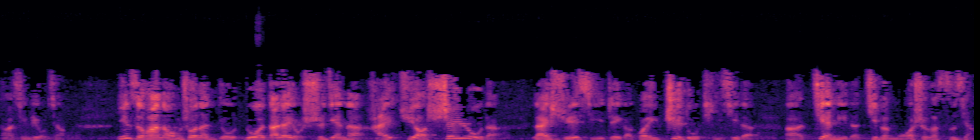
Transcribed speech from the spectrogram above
啊，行之有效。因此的话呢，我们说呢，有如果大家有时间呢，还需要深入的来学习这个关于制度体系的呃建立的基本模式和思想。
